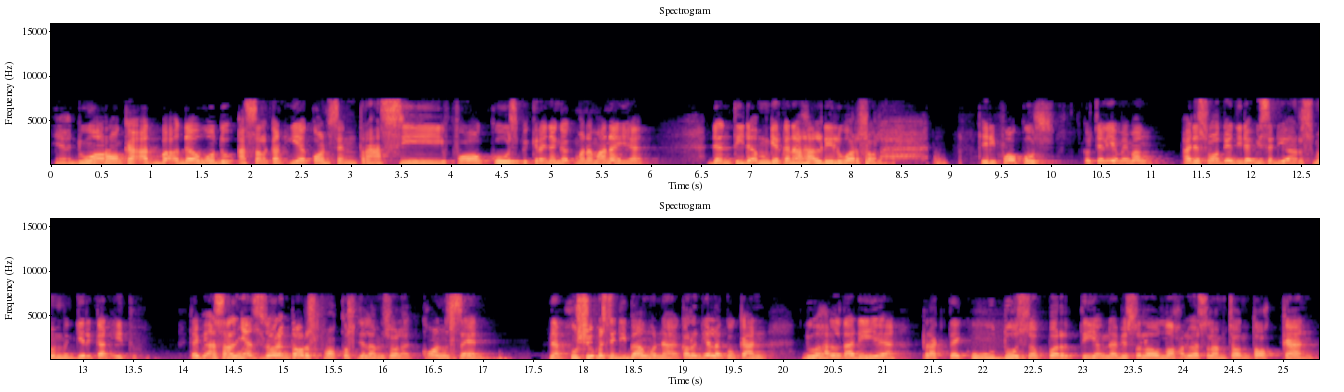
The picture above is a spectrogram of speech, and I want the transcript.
Ya, dua rakaat ba'da wudhu. Asalkan ia konsentrasi, fokus, pikirannya nggak ke mana-mana ya. Dan tidak memikirkan hal di luar sholat. Jadi fokus. Kecuali ya memang ada sesuatu yang tidak bisa dia harus memikirkan itu. Tapi asalnya seseorang itu harus fokus dalam sholat. Konsen. Nah, khusyuk mesti dibangun. Nah, kalau dia lakukan dua hal tadi ya, praktek wudhu seperti yang Nabi Shallallahu Alaihi Wasallam contohkan,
